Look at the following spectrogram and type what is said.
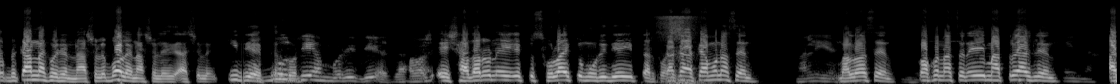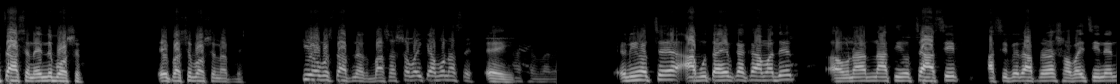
আপনি কান্না করেন না আসলে বলেন আসলে আসলে কি দিয়ে ইফতার করেন? এই সাধারণ এই একটু ছোলা একটু মুড়ি দিয়ে ইফতার করেন। কাকা কেমন আছেন? ভালো আছেন? কখন আছেন? এই মাত্রই আসলেন? আচ্ছা আসেন এনে বসেন। এই পাশে বসেন আপনি। কি অবস্থা আপনার? বাসার সবাই কেমন আছে? এই। আচ্ছা, উনি হচ্ছে আবু তাহের কাকা আমাদের। ওনার নাতি হচ্ছে আসিফ। আসিফের আপনারা সবাই চিনেন।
